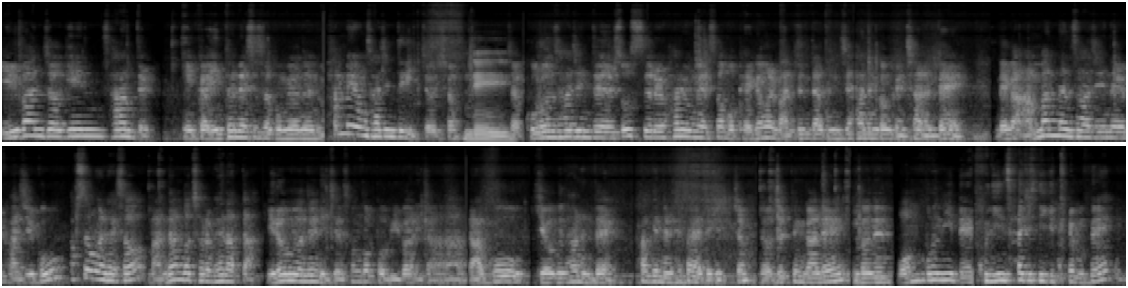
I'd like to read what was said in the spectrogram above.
일반적인 사람들 그러니까 인터넷에서 보면은 판매용 사진들이 있죠 그렇죠? 네. 자, 그런 사진들 소스를 활용 해서 뭐 배경을 만든다든지 하는 건 괜찮은데 내가 안 만난 사진을 가지고 합성을 해서 만난 것처럼 해놨다 이러면은 이제 선거법 위반이다 라고 기억은 하는데 확인을 해봐야 되겠죠 어쨌든 간에 이거는 원본이 내 본인 사진이기 때문에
